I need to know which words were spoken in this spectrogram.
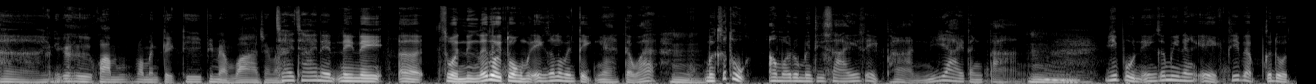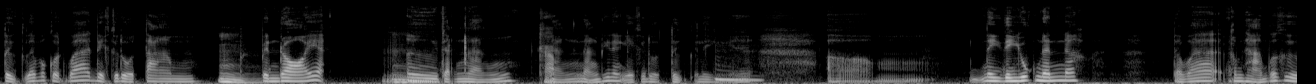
อืมอืมอ่าอันนี้ก็คือความโรแมนติกที่พี่แหม่มว่าใช่ไหมใช่ใช่ในในในเอ่อส่วนหนึ่งแล้วโดยตัวของมันเองก็โรแมนติกไงแต่ว่าอืมมันก็ถูกเอามา romanticize อีกผ่านนิยายต่างอืมๆญี่ปุ่นเองก็มีนางเอกที่แบบกระโดดตึกแล้วปรากฏว่าเด็กกระโดดตามอืมเป็นร้อยอะมเออจากหนังครับหนังหนังที่นางเอกกระโดดตึกอะไรอย่างเงี้ยเอิ่มในในยุคนั้นนะแต่ว่าคำถามก็คือ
